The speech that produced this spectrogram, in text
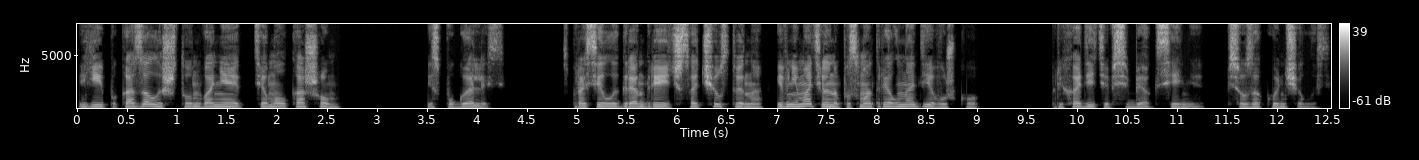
Ей показалось, что он воняет тем алкашом. «Испугались?» — спросил Игорь Андреевич сочувственно и внимательно посмотрел на девушку. Приходите в себя, Ксения. Все закончилось.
